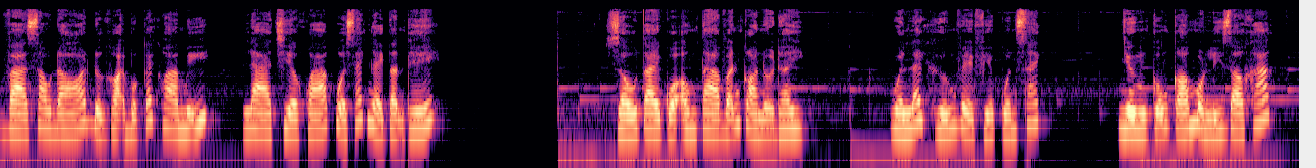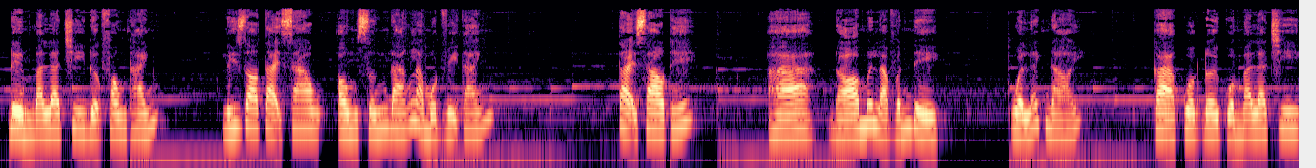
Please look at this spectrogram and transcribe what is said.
và sau đó được gọi một cách hoa mỹ là chìa khóa của sách ngày tận thế. Dấu tay của ông ta vẫn còn ở đây. Wallach hướng về phía cuốn sách. Nhưng cũng có một lý do khác để Malachi được phong thánh. Lý do tại sao ông xứng đáng là một vị thánh. Tại sao thế? À, đó mới là vấn đề. Wallach nói. Cả cuộc đời của Malachi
